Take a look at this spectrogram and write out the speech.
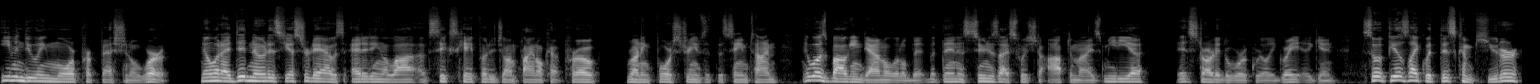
even doing more professional work. Now what I did notice yesterday I was editing a lot of 6K footage on Final Cut Pro, running four streams at the same time. It was bogging down a little bit, but then as soon as I switched to optimized media, it started to work really great again. So it feels like with this computer,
